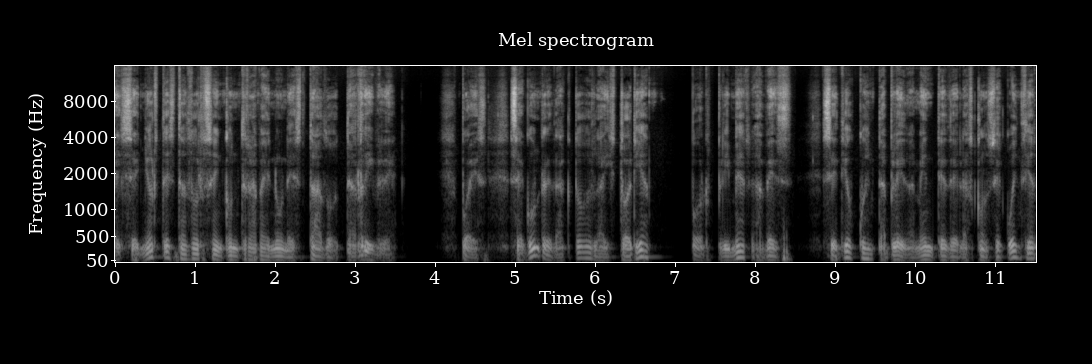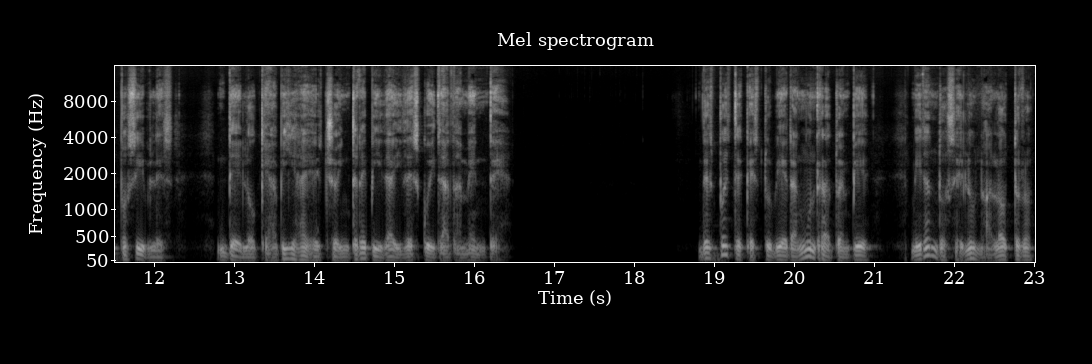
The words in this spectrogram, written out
El señor testador se encontraba en un estado terrible. pues, según redactó la historia, por primera vez se dio cuenta plenamente de las consecuencias posibles de lo que había hecho intrépida y descuidadamente. Después de que estuvieran un rato en pie, mirándose el uno al otro,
